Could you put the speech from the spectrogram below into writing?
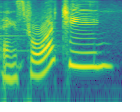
Thanks for watching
